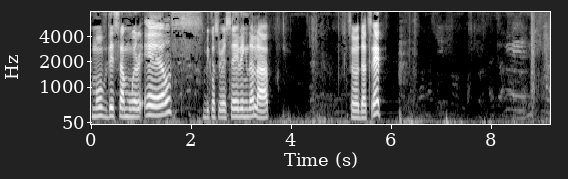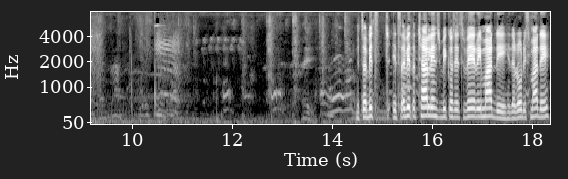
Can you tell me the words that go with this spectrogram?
move this somewhere else because we're selling the lot. So that's it. It's a bit it's a bit a challenge because it's very muddy. The road is muddy.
